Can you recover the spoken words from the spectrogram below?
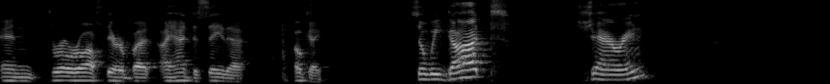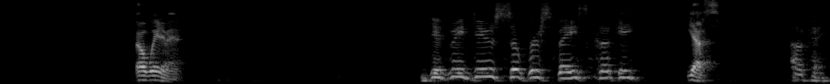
and throw her off there, but I had to say that. Okay. So we got Sharon. Oh, wait a minute. Did we do Super Space Cookie? Yes. Okay.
